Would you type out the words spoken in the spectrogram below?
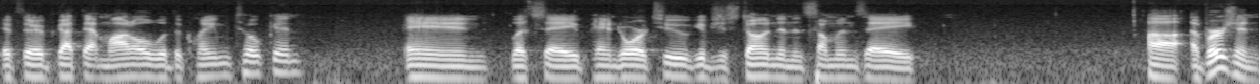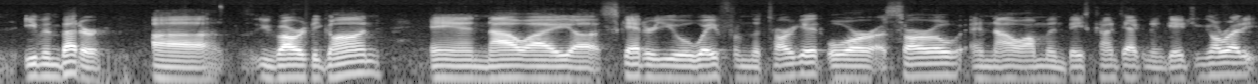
if they've got that model with the claim token, and let's say Pandora two gives you stun and then summons a uh, a version even better. Uh, you've already gone, and now I uh, scatter you away from the target or a sorrow, and now I'm in base contact and engaging already.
